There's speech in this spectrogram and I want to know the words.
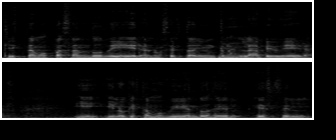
que estamos pasando de era, ¿no es cierto? Hay un mm. traslape de eras. Y, lo que estamos viviendo es el, es el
